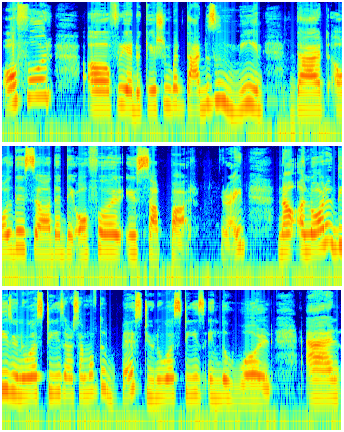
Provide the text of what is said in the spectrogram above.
offer uh, free education, but that doesn't mean that all this uh, that they offer is subpar right? Now a lot of these universities are some of the best universities in the world. And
